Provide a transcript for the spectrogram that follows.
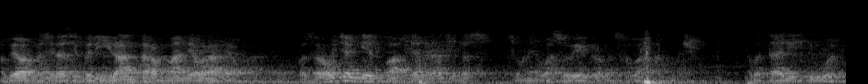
او بیا ورپسې داسې پر ایران طرف باندې وراغه بس راوچنګې په اخر راځي بس سونه وسو یې کړو بس خبره په تاریخ کې وایي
